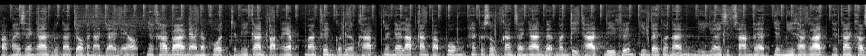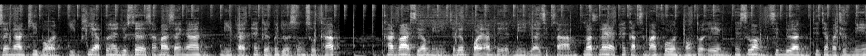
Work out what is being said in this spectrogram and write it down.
ปรับให้ใช้งานบนหน้าจอขนาดใหญ่แล้ว และคาดว่าในอนาคตจะมีการปรับแอปมากขึ้นกว่าเดิมครับ ยังได้รับการปรับปรุงให้ประสบการใช้งานแบบมัลติทัชดีขึ้น ยิ่งไปกว่านั้นมี UI 13 แพทยังมีทางลัดในการเข้าใช้งานคีย์บอร์ด อีกเพียบเพื่อให้ยูเซอร์สามารถใช้งานมีแพทให้เกิดประโยชน์สูงสุดครับคาดว่า Xiaomi จะเริ่มปล่อยอัปเดตมี UI 13 ล็อตแรกให้กับสมาร์ทโฟนของตัวเอง ในช่วงสิ้นเดือนที่จะมาถึงนี้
